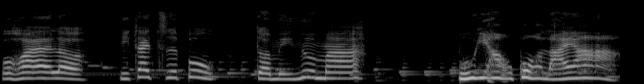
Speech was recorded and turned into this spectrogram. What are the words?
我回来了。你在织布的米论吗？不要过来啊！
